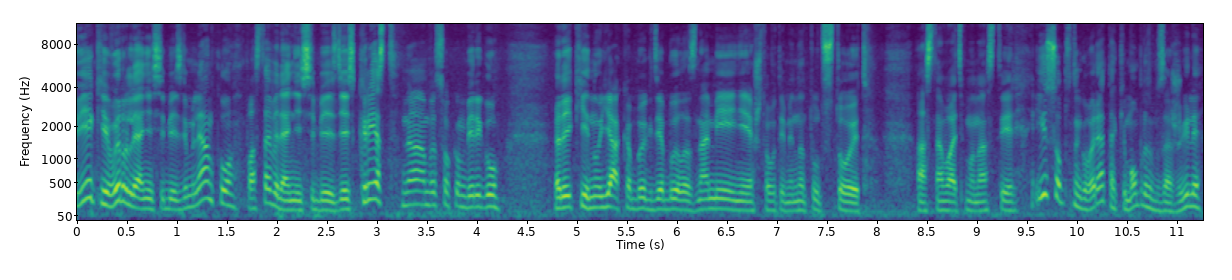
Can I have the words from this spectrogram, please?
веке вырыли они себе землянку, поставили они себе здесь крест на высоком берегу реки, ну якобы где было знамение, что вот именно тут стоит основать монастырь. И, собственно говоря, таким образом зажили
